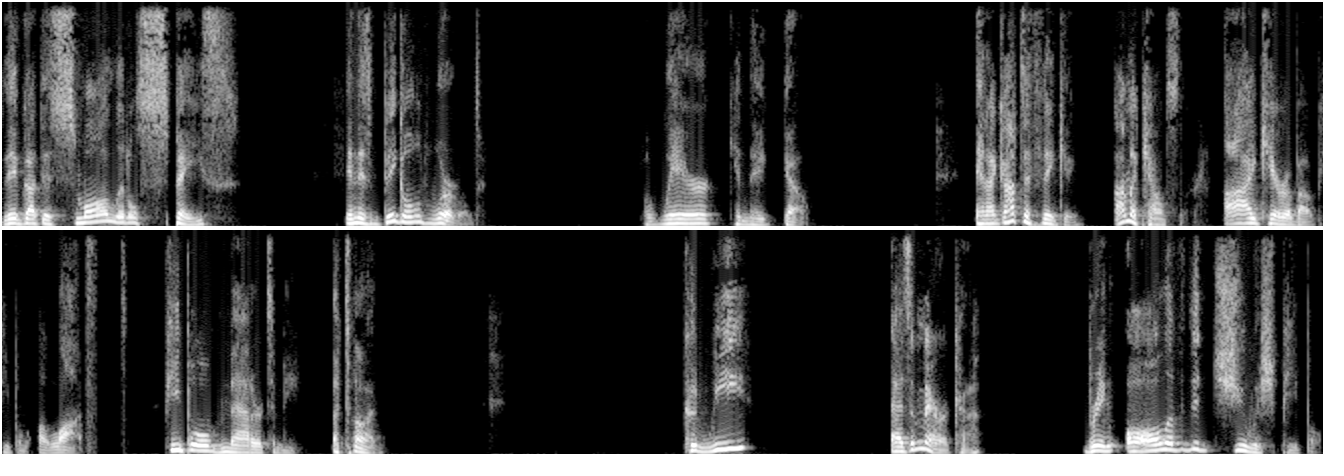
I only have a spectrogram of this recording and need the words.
They've got this small little space in this big old world. But where can they go? And I got to thinking, I'm a counselor. I care about people a lot. People matter to me a ton. Could we, as America, bring all of the Jewish people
